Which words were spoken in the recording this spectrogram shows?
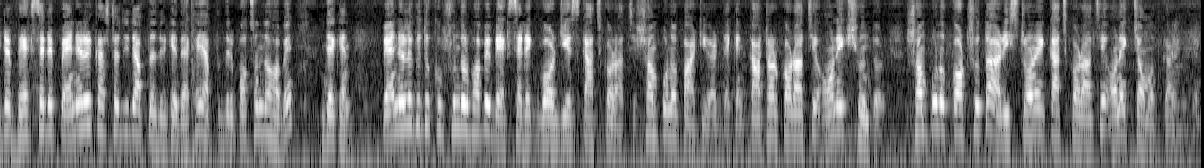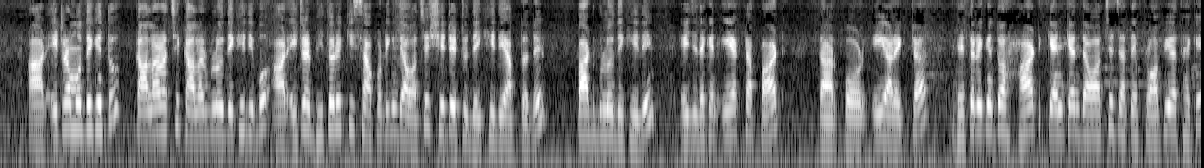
এটা ব্যাক সাইডে প্যানেলের কাজটা যদি আপনাদেরকে দেখাই, আপনাদের পছন্দ হবে। দেখেন প্যানেলে কিন্তু খুব সুন্দরভাবে ব্যাক সাইডে গর্জিয়াস কাজ করা আছে। সম্পূর্ণ পার্টি ওয়ার দেখেন। কাটার করা আছে, অনেক সুন্দর। সম্পূর্ণ কটসুতা আর স্টোনের কাজ করা আছে, অনেক চমৎকার। আর এটার মধ্যে কিন্তু কালার আছে কালারগুলো দেখিয়ে দিব। আর এটার ভিতরে কি সাপোর্টিং দেওয়া আছে সেটা একটু দেখিয়ে দিই আপনাদের। পার্টগুলো দেখিয়ে দিই। এই যে দেখেন, এই একটা পার্ট তারপর এই আরেকটা। ভেতরে কিন্তু হার্ড ক্যান ক্যান দেওয়া আছে যাতে ফ্লপিয়া থাকে।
